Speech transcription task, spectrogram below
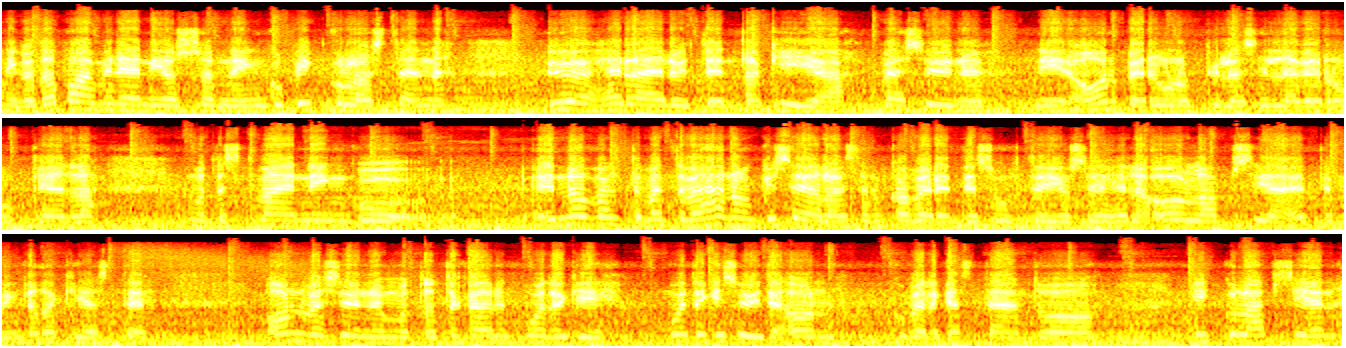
niin tapaaminen, jos on niin pikkulasten yöheräilyiden takia väsynyt, niin on perunut kyllä sillä verukkeella. Mutta sitten mä en niin kuin, en ole välttämättä vähän on kyseenalaistanut kavereiden suhteen, jos ei heillä ole lapsia, että minkä takia sitten on väsynyt, mutta totta kai nyt muitakin, muitakin syitä on kuin pelkästään tuo pikkulapsien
